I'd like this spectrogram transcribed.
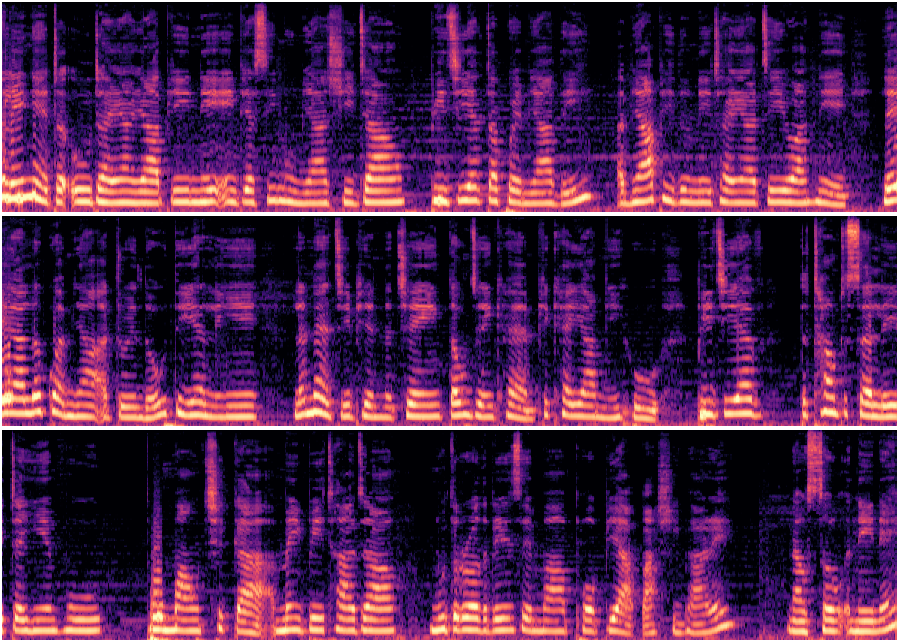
ကလေးငယ်တဦးဒဏ်ရာရပြီးနေအိမ်ပျက်စီးမှုများရှိကြောင်း BGF တပ်ဖွဲ့များသည် အများပြည်သူနေထိုင်ရာကျေးရွာနှင့်လေယာလုကွက်များအတွင်းသို့တရက်လျင်လက်နက်ကြီးဖြင့်2ချိန်3ချိန်ခန့်ပစ်ခတ်ရမည်ဟု BGF 2014တရင်မှုဘိုမောင်ချစ်ကအမိန့်ပေးထားကြောင်းမူတရောသတင်းစင်မှာဖော်ပြပါရှိပါတယ်။နောက်ဆုံးအနေနဲ့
